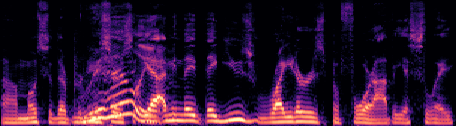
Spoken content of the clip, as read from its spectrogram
Um, most of their producers, really? yeah, I mean they they use writers before, obviously,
